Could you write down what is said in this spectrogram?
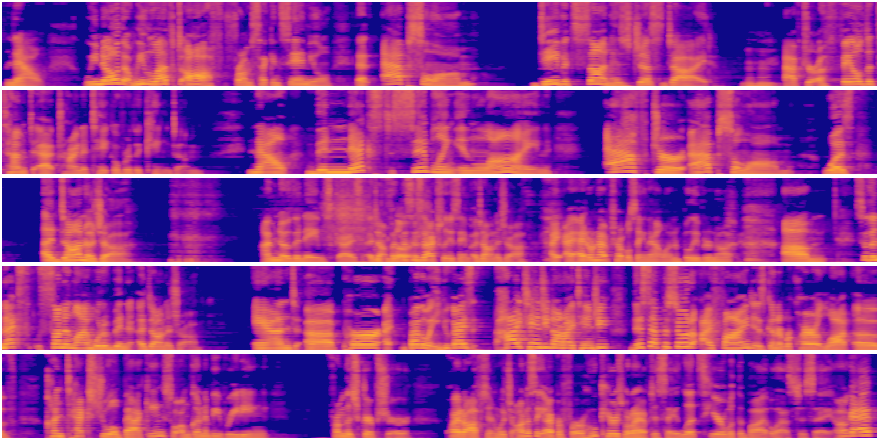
Now we know that we left off from Second Samuel that Absalom, David's son, has just died after a failed attempt at trying to take over the kingdom. Now, the next sibling in line after Absalom was Adonijah. I know the names, guys. Adon- but this is actually his name, Adonijah. I, I, I don't have trouble saying that one, believe it or not. Um, so the next son in line would have been Adonijah. And uh, per, by the way, you guys, hi Tangi, not hi Tangi. This episode I find is going to require a lot of contextual backing. So I'm going to be reading from the scripture quite often, which honestly I prefer. Who cares what I have to say? Let's hear what the Bible has to say. Okay.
